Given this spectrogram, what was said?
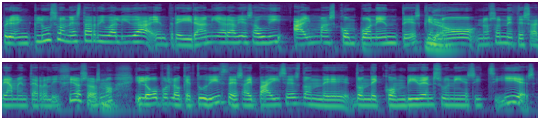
Pero incluso en esta rivalidad entre Irán y Arabia Saudí hay más componentes que no, no son necesariamente religiosos, ¿no? Mm. Y luego, pues lo que tú dices, hay países donde, donde conviven suníes y chiíes.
